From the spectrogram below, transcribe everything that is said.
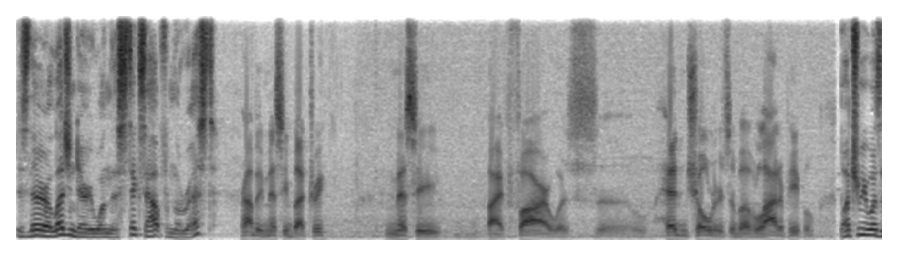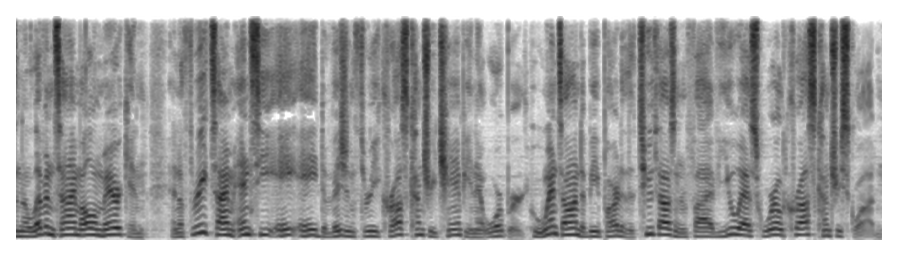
is there a legendary one that sticks out from the rest? Probably Missy Buttry. Missy, by far, was uh, head and shoulders above a lot of people. Buttry was an 11-time All-American and a three-time NCAA Division III cross-country champion at Wartburg, who went on to be part of the 2005 U.S. World Cross Country Squad.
